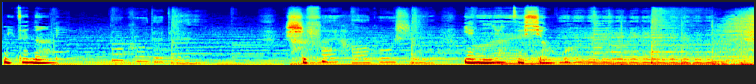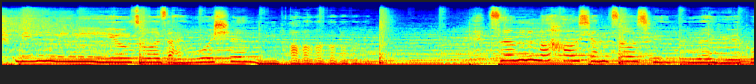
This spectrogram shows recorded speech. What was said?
你在哪里？是否也一样在想我？坐在我身旁，怎么好像走进了月光？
